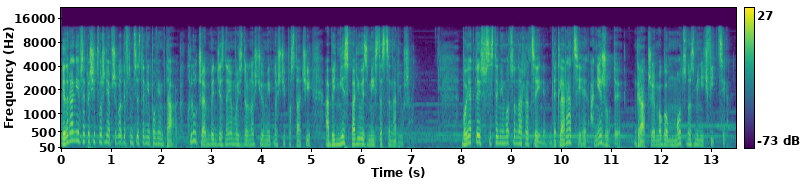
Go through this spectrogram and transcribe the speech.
Generalnie w zakresie tworzenia przygody w tym systemie powiem tak. Kluczem będzie znajomość zdolności i umiejętności postaci, aby nie spaliły z miejsca scenariusza. Bo jak to jest w systemie mocno narracyjnym, deklaracje, a nie rzuty, graczy mogą mocno zmienić fikcję.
